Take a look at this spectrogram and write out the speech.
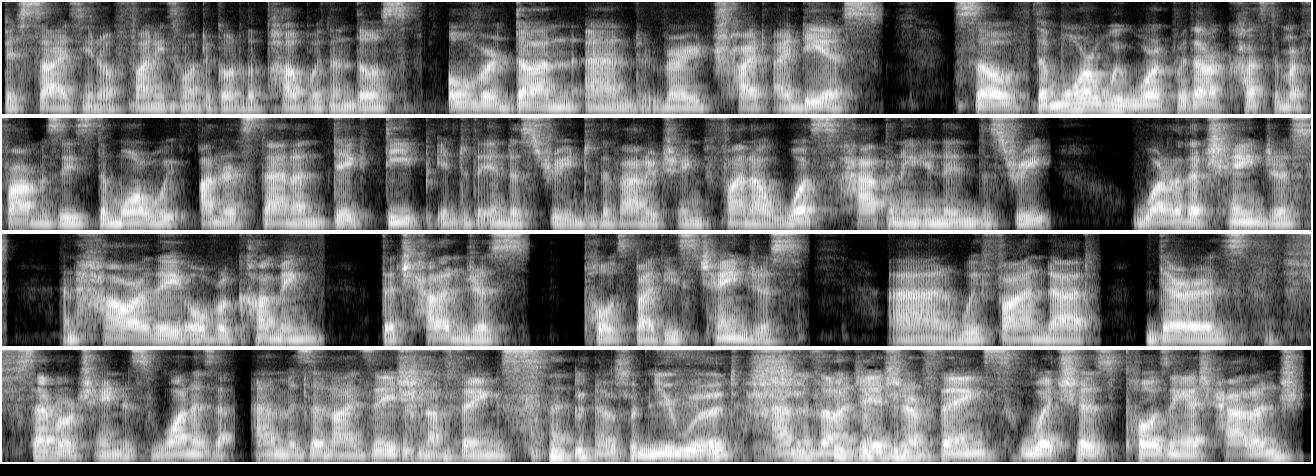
besides, you know, finding someone to go to the pub with and those overdone and very trite ideas. So the more we work with our customer pharmacies, the more we understand and dig deep into the industry, into the value chain, find out what's happening in the industry, what are the changes, and how are they overcoming the challenges posed by these changes. And we find that there's several changes. One is Amazonization of things. That's a new word. Amazonization of things, which is posing a challenge.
